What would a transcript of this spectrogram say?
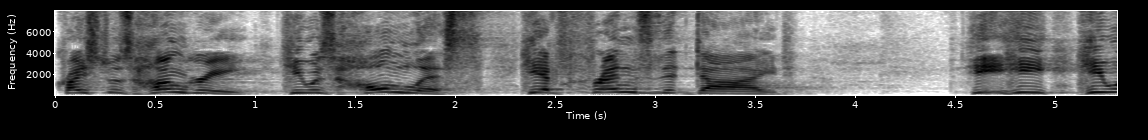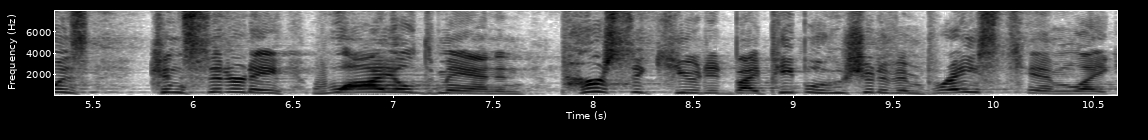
Christ was hungry, he was homeless, he had friends that died. He, he, he was considered a wild man and persecuted by people who should have embraced him. Like,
